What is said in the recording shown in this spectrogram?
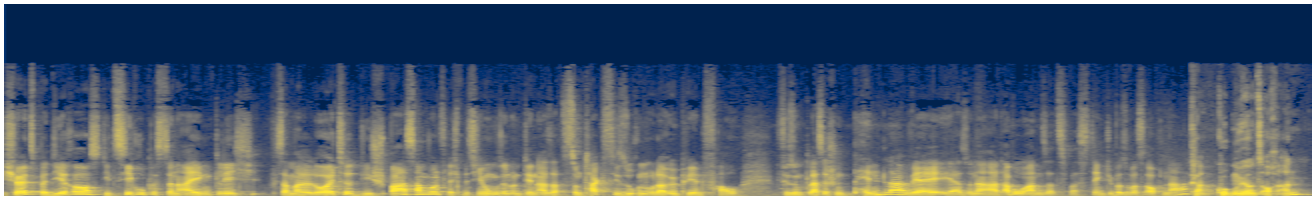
Ich höre jetzt bei dir raus, die Zielgruppe ist dann eigentlich, ich sag mal, Leute, die Spaß haben wollen, vielleicht ein bisschen jung sind und den Ersatz zum Taxi suchen oder ÖPNV. Für so einen klassischen Pendler wäre eher so eine Art Abo-Ansatz. Was denkt ihr über sowas auch nach? Klar, gucken wir uns auch an.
